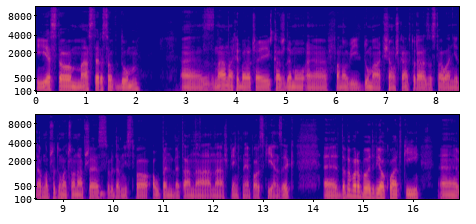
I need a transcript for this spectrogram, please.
I jest to Masters of Doom, znana chyba raczej każdemu e, fanowi Duma książka, która została niedawno przetłumaczona przez wydawnictwo Open Beta na nasz piękny polski język. E, Do wyboru były dwie okładki, e,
